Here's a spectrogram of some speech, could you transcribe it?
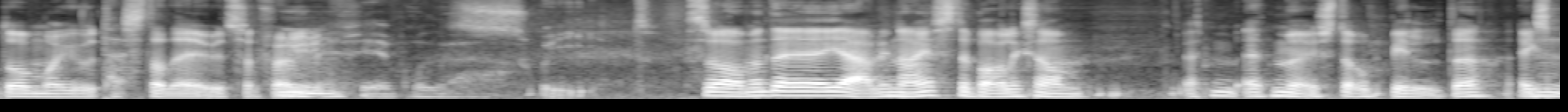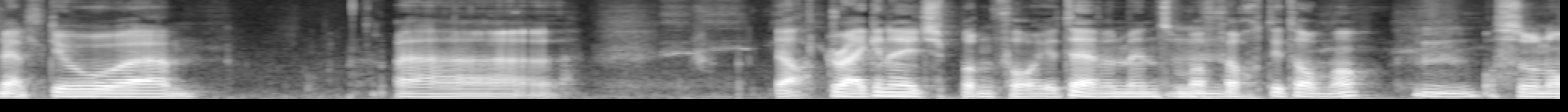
da må jeg jo teste det ut, selvfølgelig. Sweet. Så, men det er jævlig nice. Det er bare liksom et, et mye større bilde. Jeg spilte jo uh, uh, ja, Dragon Age på den forrige TV-en min, som var 40 tommer. Og så nå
